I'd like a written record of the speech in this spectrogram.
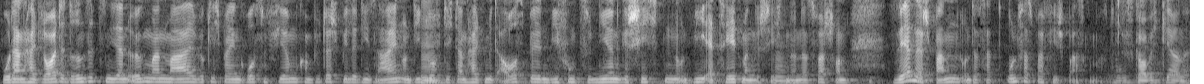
wo dann halt Leute drin sitzen, die dann irgendwann mal wirklich bei den großen Firmen Computerspiele Rollenspiele designen und die mhm. durfte ich dann halt mit ausbilden, wie funktionieren Geschichten und wie erzählt man Geschichten. Mhm. Und das war schon sehr, sehr spannend und das hat unfassbar viel Spaß gemacht. Das glaube ich gerne.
